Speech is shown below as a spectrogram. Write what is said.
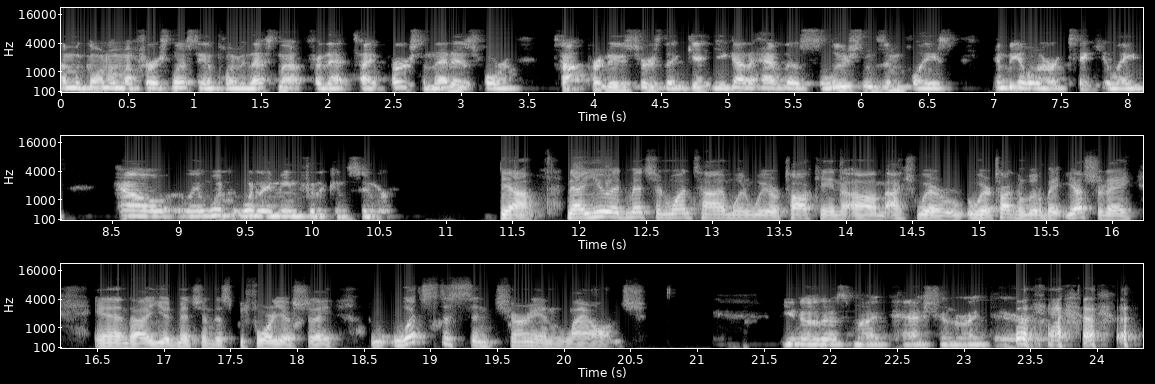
I'm going on my first listing appointment. That's not for that type person. That is for top producers that get you got to have those solutions in place and be able to articulate how and what what do they mean for the consumer? Yeah. Now you had mentioned one time when we were talking. Um, actually, we were, we were talking a little bit yesterday, and uh, you had mentioned this before yesterday. What's the Centurion Lounge? You know, that's my passion right there.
